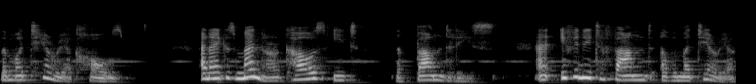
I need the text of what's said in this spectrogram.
the material cause. Anaximander calls it the boundless, an infinite fund of material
